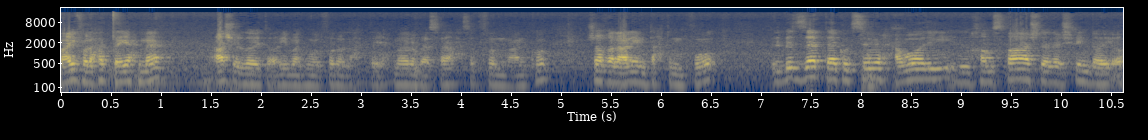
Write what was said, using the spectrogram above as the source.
بعيفه لحتى يحمى عشر دقايق تقريبا هو الفرن لحتى يحمى ربع ساعة حسب الفرن عندكم. شغل عليه من تحت ومن فوق. البيتزا بتاكل تسوي حوالي ال 15 لل 20 دقيقة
